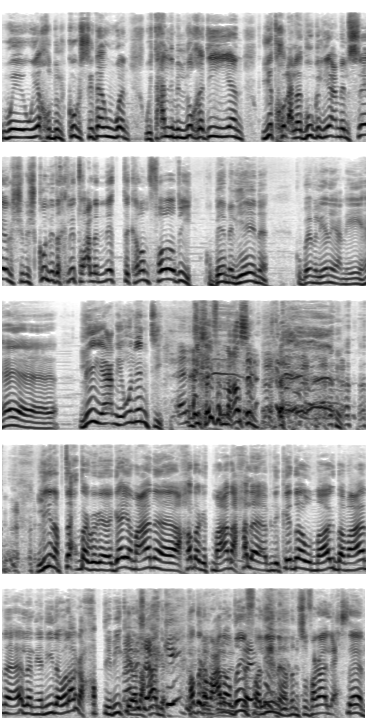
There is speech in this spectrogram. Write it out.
وياخد الكورس دوت ويتعلم اللغة دي يدخل على جوجل يعمل search مش كل دخلته على النت كلام فاضي. كوباية مليانة. كوباية مليانة يعني إيه؟ ها ليه يعني؟ قول انت. انت خايفة من عاصم. لينا بتحضر جاية معانا حضرت معانا حلقة قبل كده والنهاردة معانا أهلا يا لينا ولا رحبت بيكي ولا حاجة؟ حاضره معانا ضيفة لينا من سفراء الإحسان.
